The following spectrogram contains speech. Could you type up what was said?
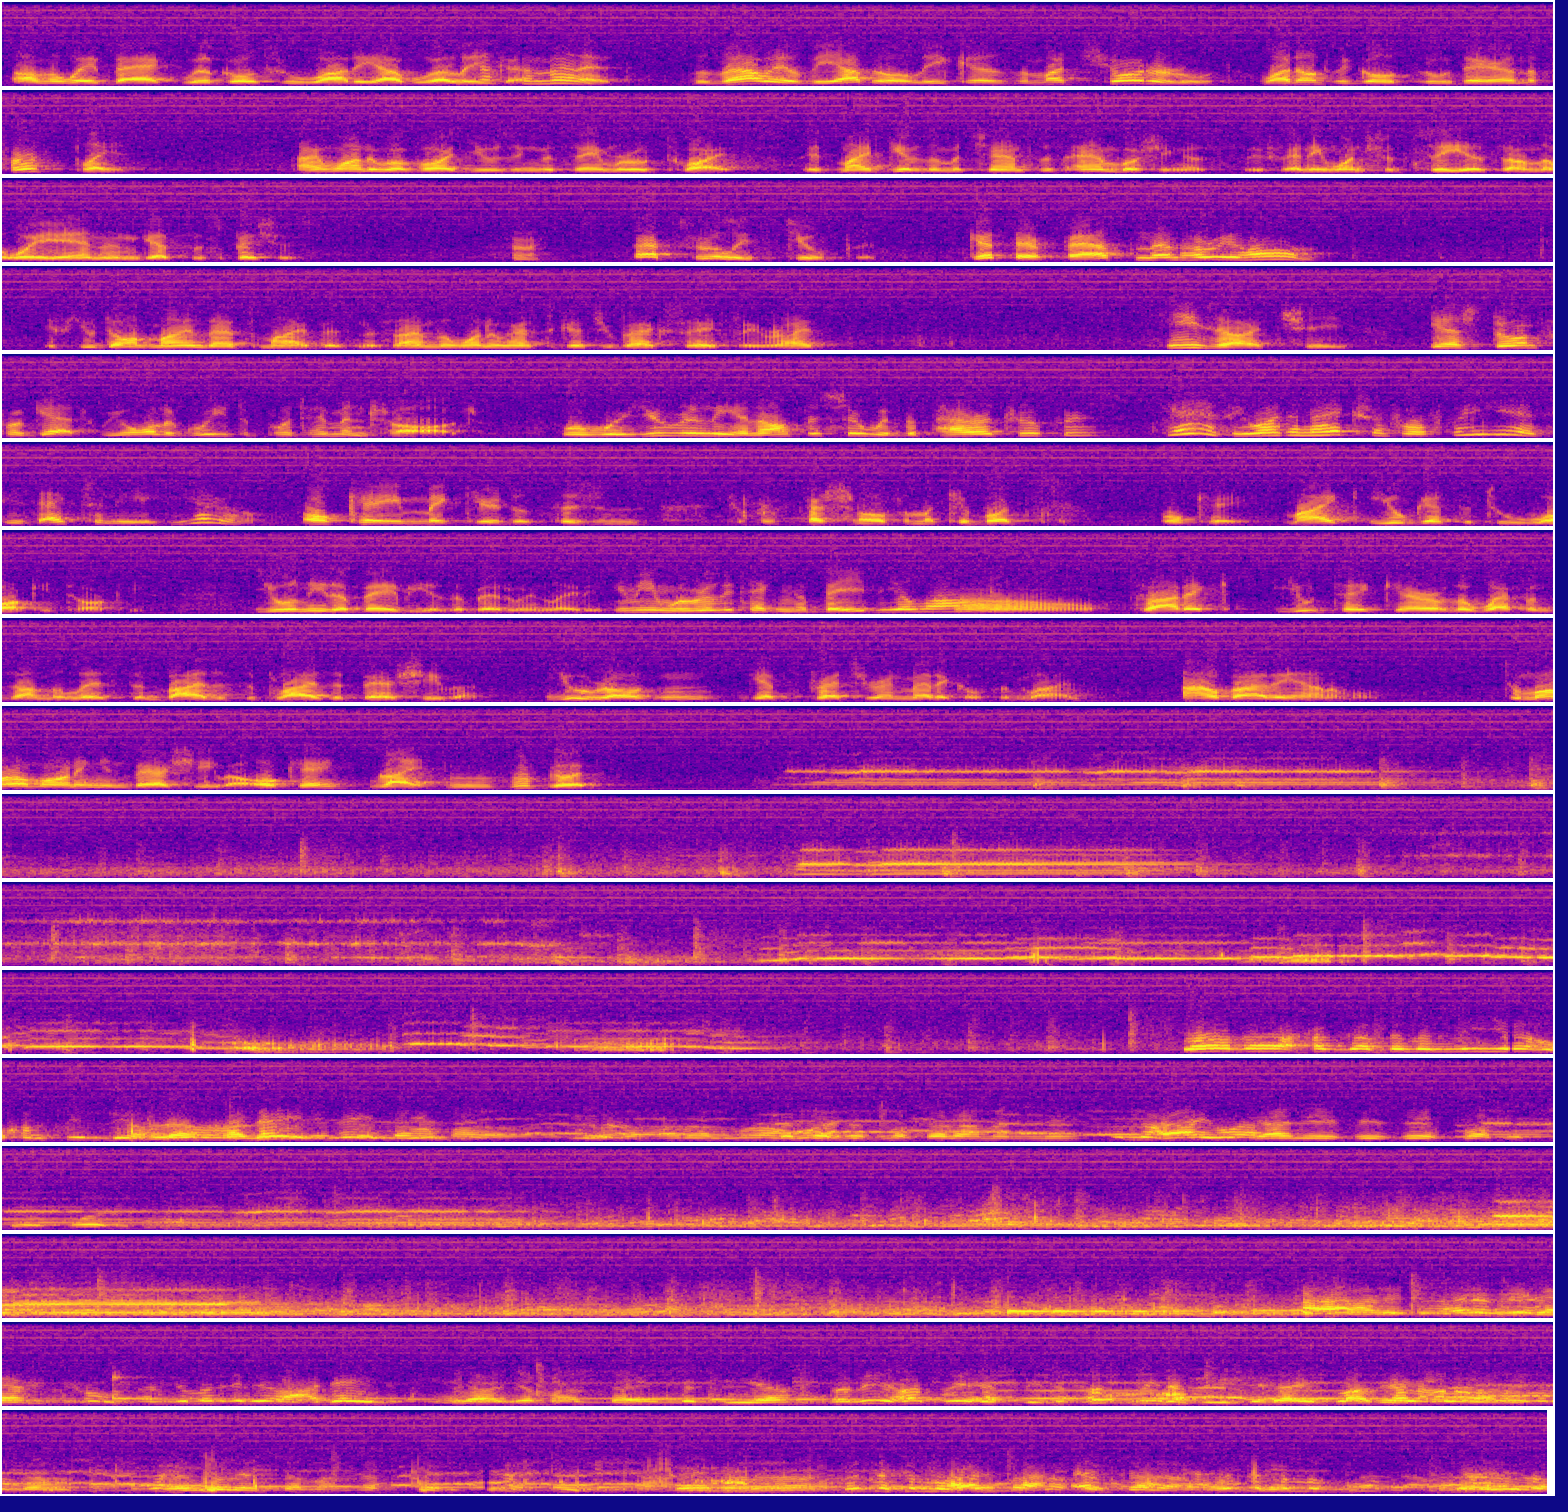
On the way back, we'll go through Wadi Abu Just a minute. The valley of the Abu Alika is a much shorter route. Why don't we go through there in the first place? I want to avoid using the same route twice. It might give them a chance of ambushing us if anyone should see us on the way in and get suspicious. That's really stupid. Get there fast and then hurry home. If you don't mind, that's my business. I'm the one who has to get you back safely, right? He's our chief. Yes, don't forget, we all agreed to put him in charge. Well, were you really an officer with the paratroopers? Yes, he was in action for three years. He's actually a hero. Okay, make your decisions. You're professional from a kibbutz. Okay, Mike, you get the two walkie-talkies. You'll need a baby as a Bedouin lady. You mean we're really taking a baby along? Oh. Sadik, you take care of the weapons on the list and buy the supplies at Beersheba. You, Rosen, get stretcher and medical supplies. I'll buy the animals. Tomorrow morning in Beersheba, okay? Right. mhm Good. الساعة حقها 8 أو 50 ليرة لا قليل لا تسمع كلام مني أيوة. يعني في زي صوت الصوت لا جماعة سيد بدية بدية حط إيدك فيها حط إيدك فيها توكل على Excelente.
